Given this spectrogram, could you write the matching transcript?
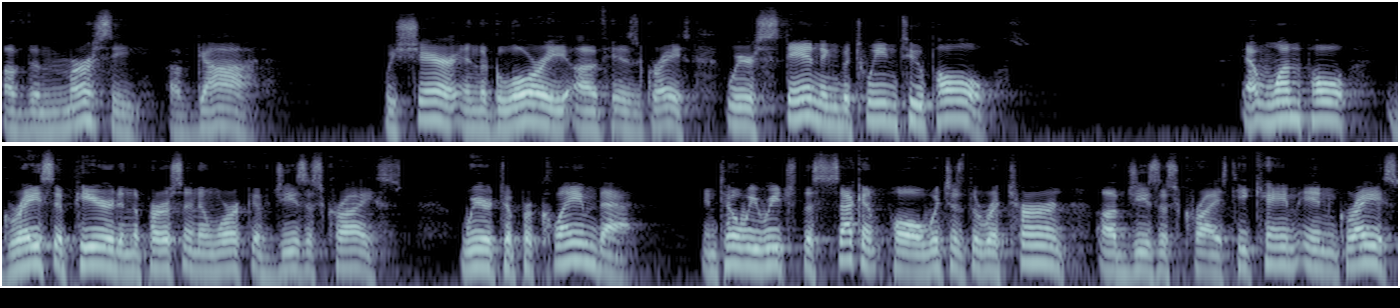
of the mercy of God. We share in the glory of His grace. We're standing between two poles. At one pole, grace appeared in the person and work of Jesus Christ. We're to proclaim that until we reach the second pole, which is the return of Jesus Christ. He came in grace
